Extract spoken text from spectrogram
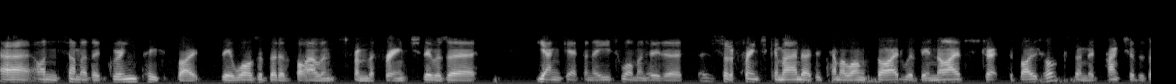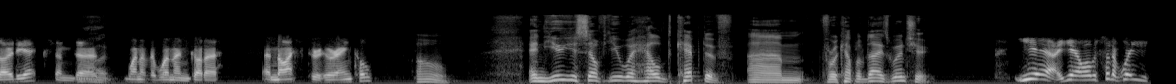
uh, on some of the Greenpeace boats there was a bit of violence from the French. There was a young Japanese woman who the sort of French commandos had come alongside with their knives strapped to boat hooks and they'd puncture the zodiacs. And uh, Right. one of the women got a, a knife through her ankle. Oh, and you yourself, you were held captive um, for a couple of days, weren't you? Yeah, yeah. Well, sort of we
